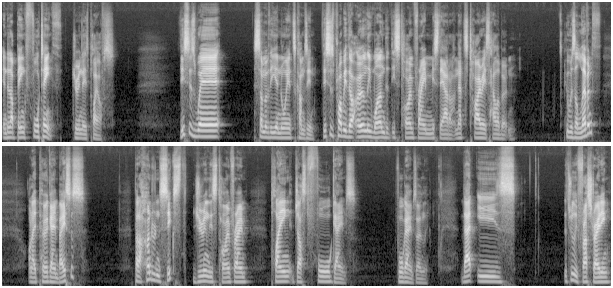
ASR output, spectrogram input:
ended up being 14th during these playoffs. This is where some of the annoyance comes in. This is probably the only one that this time frame missed out on, and that's Tyrese Halliburton, who was 11th on a per game basis, but 106th during this time frame, playing just four games, four games only. That is, it's really frustrating.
